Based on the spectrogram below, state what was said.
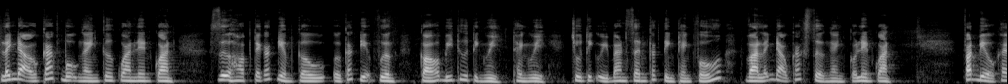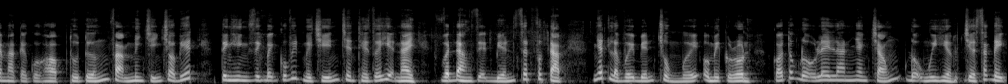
lãnh đạo các bộ ngành cơ quan liên quan. Dự họp tại các điểm cầu ở các địa phương có Bí thư tỉnh ủy, thành ủy, Chủ tịch Ủy ban dân các tỉnh thành phố và lãnh đạo các sở ngành có liên quan. Phát biểu khai mạc tại cuộc họp, Thủ tướng Phạm Minh Chính cho biết tình hình dịch bệnh COVID-19 trên thế giới hiện nay vẫn đang diễn biến rất phức tạp, nhất là với biến chủng mới Omicron có tốc độ lây lan nhanh chóng, độ nguy hiểm chưa xác định,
